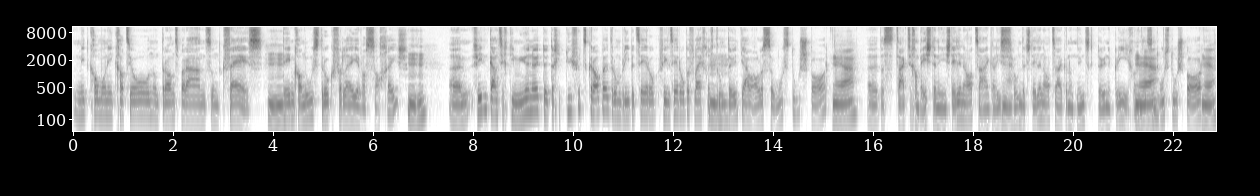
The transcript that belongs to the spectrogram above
mit Kommunikation und Transparenz und Gefäß mhm. dem kann Ausdruck verleihen, was Sache ist. Mhm. Ähm, viele geben sich die Mühe nicht, dort ein bisschen tiefer zu graben, darum bleiben sehr, viel sehr oberflächlich, mhm. darum tönt ja auch alles so austauschbar. Ja. Äh, das zeigt sich am besten in Stellenanzeigen. Lies ja. 100 Stellenanzeigen und 90 tönen gleich. Und ja. die sind austauschbar, ja.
